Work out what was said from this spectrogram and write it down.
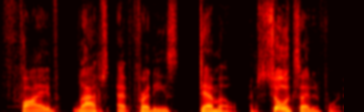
Five Laps at Freddy's demo. I'm so excited for it.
